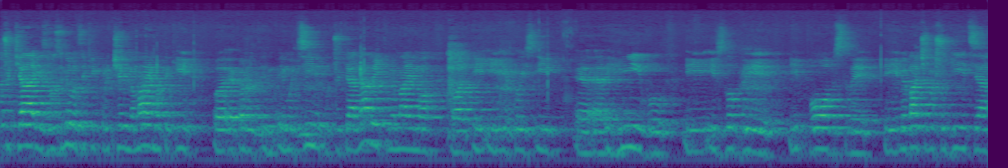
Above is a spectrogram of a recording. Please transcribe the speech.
почуття, і зрозуміло, з яких причин ми маємо такі. е, як кажуть, ем- емоційні почуття, навіть ми маємо от, і, і якоїсь і, е, е, і гніву, і, і злоби, і помстви. І ми бачимо, що діється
